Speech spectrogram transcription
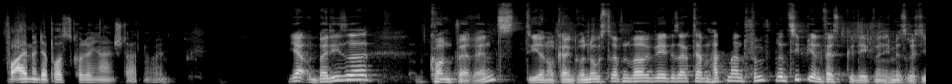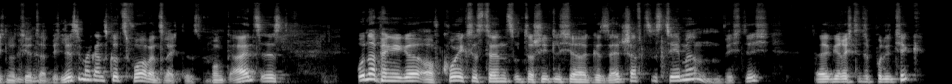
vor allem in der postkolonialen Staatenwelt. Ja, und bei dieser Konferenz, die ja noch kein Gründungstreffen war, wie wir gesagt haben, hat man fünf Prinzipien festgelegt, wenn ich mir es richtig notiert mhm. habe. Ich lese mal ganz kurz vor, wenn es recht ist. Punkt eins ist unabhängige auf Koexistenz unterschiedlicher Gesellschaftssysteme, wichtig, äh, gerichtete Politik.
